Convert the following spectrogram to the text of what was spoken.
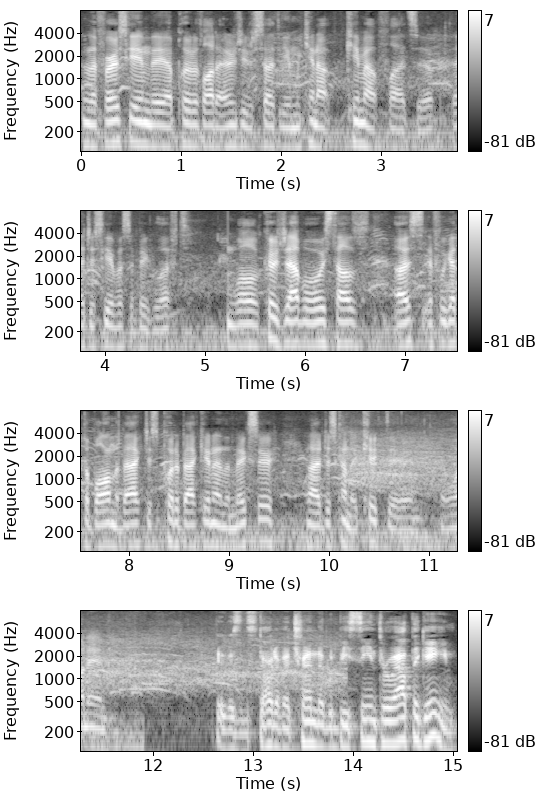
In the first game, they uh, played with a lot of energy to start the game. We came out, came out flat, so that just gave us a big lift. Well, Coach Zablow always tells us if we get the ball in the back, just put it back in in the mixer, and I just kind of kicked it and it went in. It was the start of a trend that would be seen throughout the game.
